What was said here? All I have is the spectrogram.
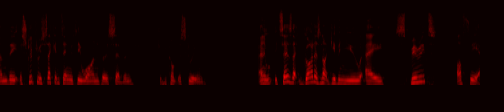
And the, the scripture is 2 Timothy 1, verse 7, should become the screen. And it says that God has not given you a spirit of fear,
